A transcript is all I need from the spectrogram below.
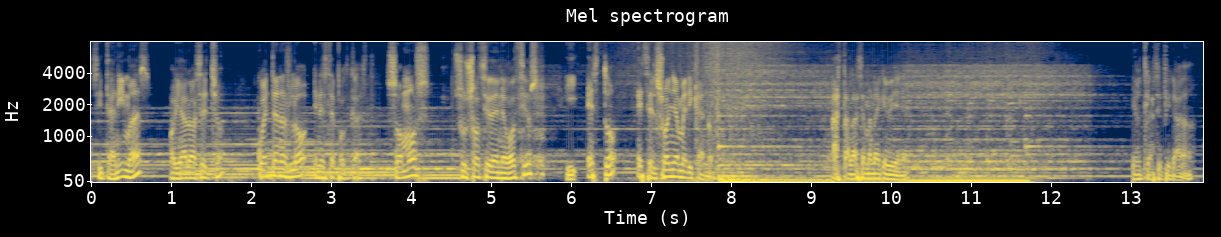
Si te animas, o ya lo has hecho, Cuéntanoslo en este podcast. Somos su socio de negocios y esto es el sueño americano. Hasta la semana que viene. El clasificado.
